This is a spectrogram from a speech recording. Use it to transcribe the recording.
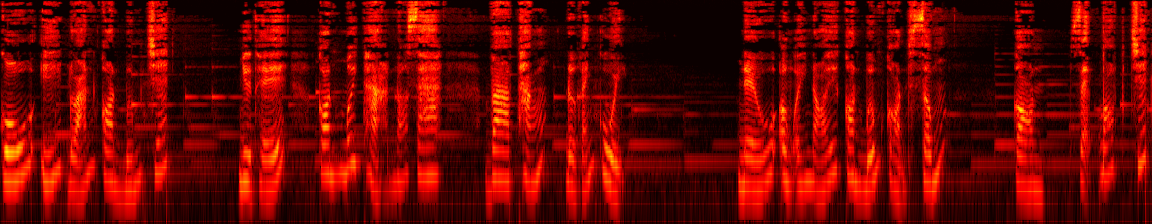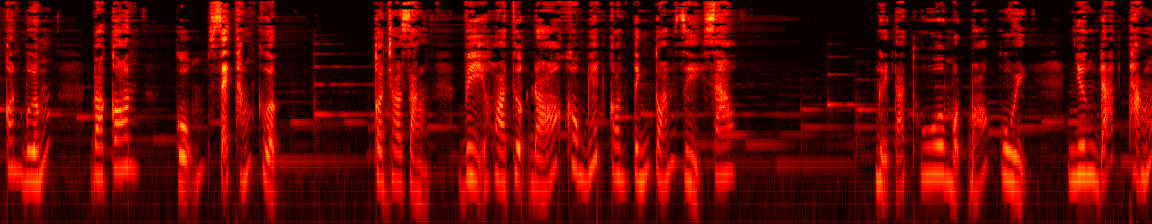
cố ý đoán con bướm chết. Như thế, con mới thả nó ra và thắng được gánh củi. Nếu ông ấy nói con bướm còn sống, con sẽ bóp chết con bướm và con cũng sẽ thắng cược. Con cho rằng vị hòa thượng đó không biết con tính toán gì sao? Người ta thua một bó củi nhưng đã thắng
